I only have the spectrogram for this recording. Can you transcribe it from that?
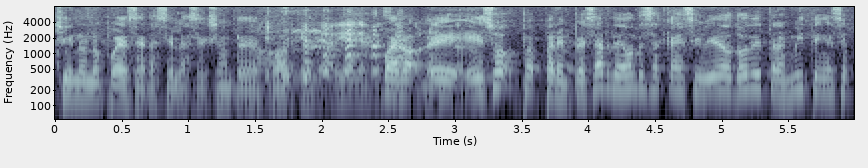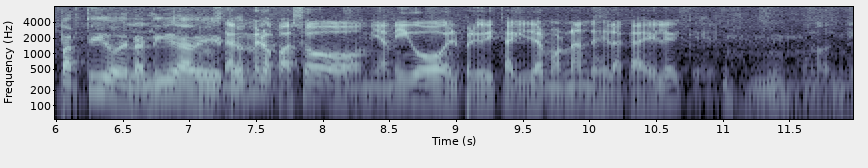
Chino no puede ser así la sección de deporte. había que empezar Bueno, con eh, esto, ¿no? eso, pa- para empezar, ¿de dónde sacas ese video? ¿Dónde transmiten ese partido de la liga de... O sea, a de- mí me lo pasó mi amigo, el periodista Guillermo Hernández de la KL, que es uno de mis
